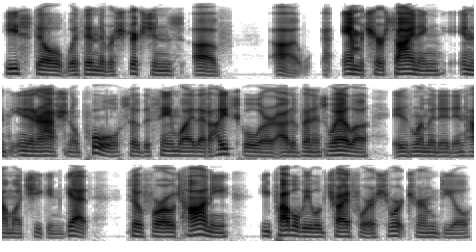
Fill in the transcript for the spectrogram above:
He's still within the restrictions of uh, amateur signing in the international pool. So the same way that a high schooler out of Venezuela is limited in how much he can get. So for Otani, he probably will try for a short-term deal,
